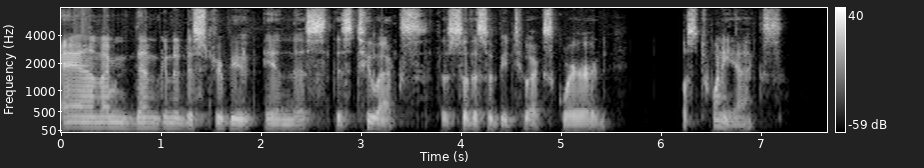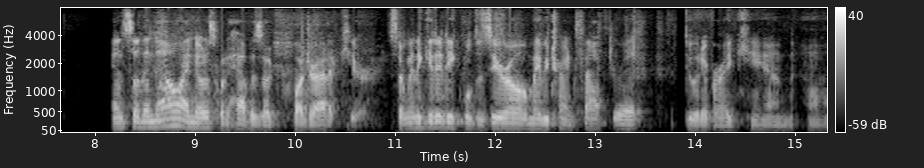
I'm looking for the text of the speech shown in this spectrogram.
And I'm then going to distribute in this, this 2x. So this would be 2x squared plus 20x. And so then now I notice what I have is a quadratic here. So I'm going to get it equal to zero, maybe try and factor it, do whatever I can. Uh,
